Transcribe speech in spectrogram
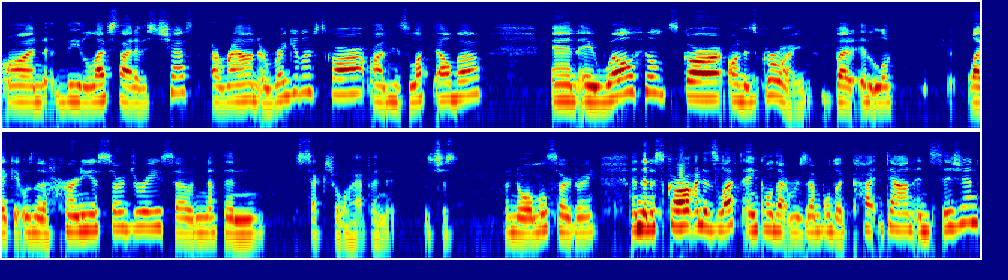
on the left side of his chest, around a round irregular scar on his left elbow, and a well healed scar on his groin. But it looked like it was a hernia surgery, so nothing sexual happened. It- It's just a normal surgery, and then a scar on his left ankle that resembled a cut down incision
